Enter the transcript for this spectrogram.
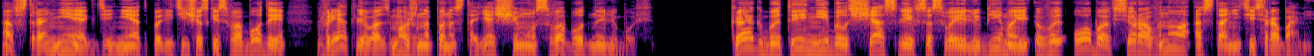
а в стране, где нет политической свободы, вряд ли возможна по-настоящему свободная любовь. Как бы ты ни был счастлив со своей любимой, вы оба все равно останетесь рабами.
